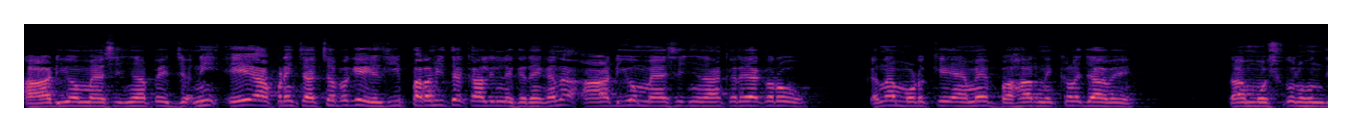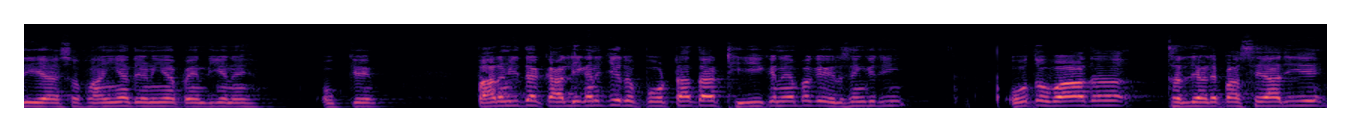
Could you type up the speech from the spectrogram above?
ਆਡੀਓ ਮੈਸੇਜਾਂ ਨਾ ਭੇਜ ਨਹੀਂ, ਇਹ ਆਪਣੇ ਚਾਚਾ ਬਘੇਲ ਜੀ ਪਰਮਜੀਤ ਅਕਾਲੀ ਲਿਖ ਰਹੇ ਕਹਿੰਦਾ, ਆਡੀਓ ਮੈਸੇਜ ਨਾ ਕਰਿਆ ਕਰੋ। ਕਹਿੰਦਾ, ਮੁੜ ਕੇ ਐਵੇਂ ਬਾਹਰ ਨਿਕਲ ਜਾਵੇ ਤਾਂ ਮੁਸ਼ਕਲ ਹੁੰਦੀ ਹੈ, ਸਫਾਈਆਂ ਦੇਣੀਆਂ ਪੈਂਦੀਆਂ ਨੇ। ਓਕੇ। ਪਰਮਜੀਤ ਅਕਾਲੀ ਕਹਿੰਦੇ, ਜੀ, ਰਿਪੋਰਟਾਂ ਤਾਂ ਠੀਕ ਨੇ ਬਘੇਲ ਸਿੰਘ ਜੀ। ਉਹ ਤੋਂ ਬਾਅਦ ਥੱਲੇ ਵਾਲੇ ਪਾਸੇ ਆ ਜਾਈਏ।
